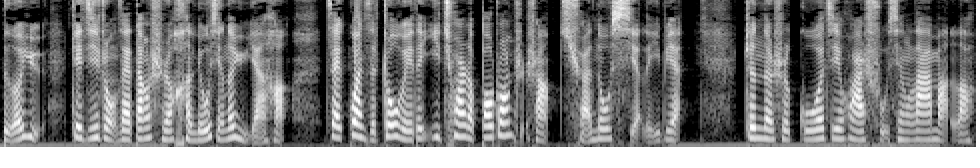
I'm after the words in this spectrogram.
德语这几种在当时很流行的语言，哈，在罐子周围的一圈的包装纸上全都写了一遍，真的是国际化属性拉满了。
